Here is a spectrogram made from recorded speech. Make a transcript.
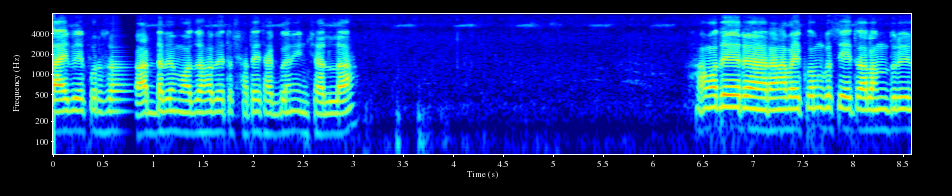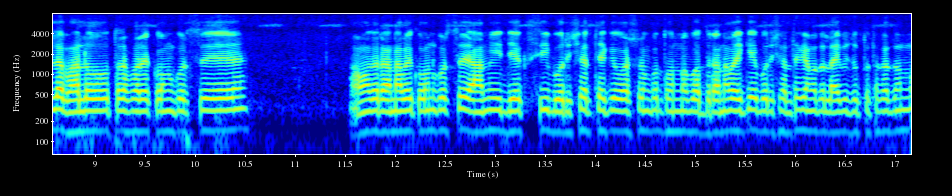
লাইভে প্রচুর আড্ডাবে মজা হবে তো সাথেই থাকবেন ইনশাল্লাহ আমাদের আহ, রানা ভাই কমেন্ট করছে এই তো আলহামদুলিল্লাহ ভালো তারপরে কমেন্ট করছে। আমাদের রানা ভাই কমেন্ট করছে আমি দেখছি বরিশাল থেকে অসংখ্য ধন্যবাদ রানা ভাইকে বরিশাল থেকে আমাদের লাইভে যুক্ত থাকার জন্য।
